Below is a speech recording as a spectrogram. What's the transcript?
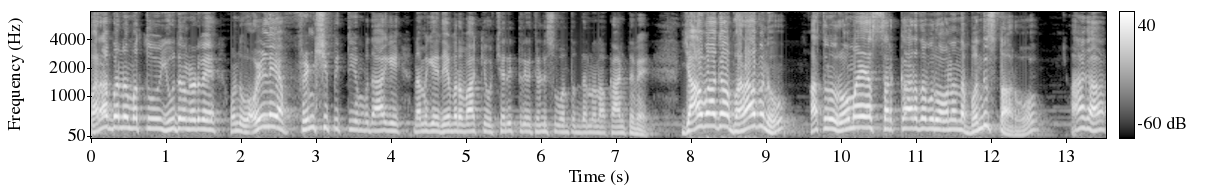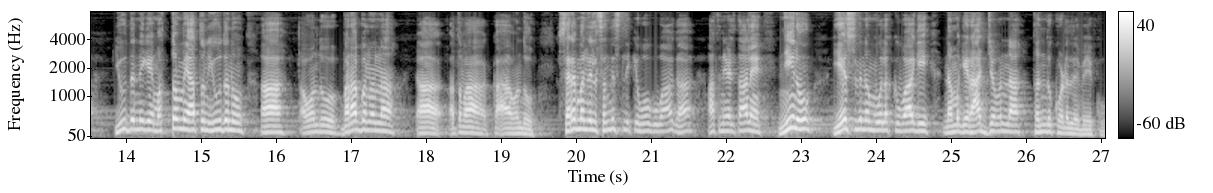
ಬರಬ್ಬನು ಮತ್ತು ಯೂದನ ನಡುವೆ ಒಂದು ಒಳ್ಳೆಯ ಫ್ರೆಂಡ್ಶಿಪ್ ಇತ್ತು ಎಂಬುದಾಗಿ ನಮಗೆ ದೇವರ ವಾಕ್ಯವು, ಚರಿತ್ರೆಯು ತಿಳಿಸುವಂಥದ್ದನ್ನು ನಾವು ಕಾಣ್ತೇವೆ. ಯಾವಾಗ ಬರಾಬನು ಆತನು ರೋಮಯ ಸರ್ಕಾರದವರು ಅವನನ್ನು ಬಂಧಿಸ್ತಾರೋ, ಆಗ ಯೂದನಿಗೆ ಮತ್ತೊಮ್ಮೆ ಆತನು ಯೂದನು ಒಂದು ಬರಾಬನನ್ನು ಅಥವಾ ಒಂದು ಸೆರೆಮನೆಯಲ್ಲಿ ಸಂಧಿಸಲಿಕ್ಕೆ ಹೋಗುವಾಗ ಆತನು ಹೇಳ್ತಾನೆ, ನೀನು ಯೇಸುವಿನ ಮೂಲಕವಾಗಿ ನಮಗೆ ರಾಜ್ಯವನ್ನು ತಂದು ಕೊಡಲೇಬೇಕು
